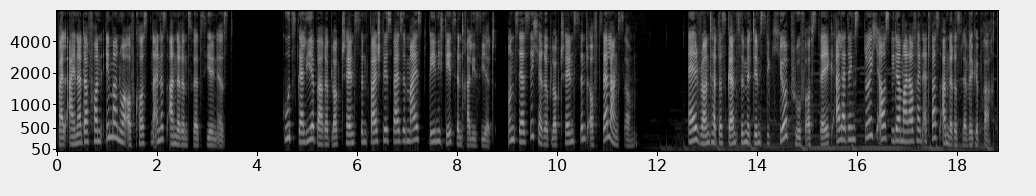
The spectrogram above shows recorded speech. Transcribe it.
weil einer davon immer nur auf Kosten eines anderen zu erzielen ist. Gut skalierbare Blockchains sind beispielsweise meist wenig dezentralisiert und sehr sichere Blockchains sind oft sehr langsam. Elrond hat das Ganze mit dem Secure Proof of Stake allerdings durchaus wieder mal auf ein etwas anderes Level gebracht.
